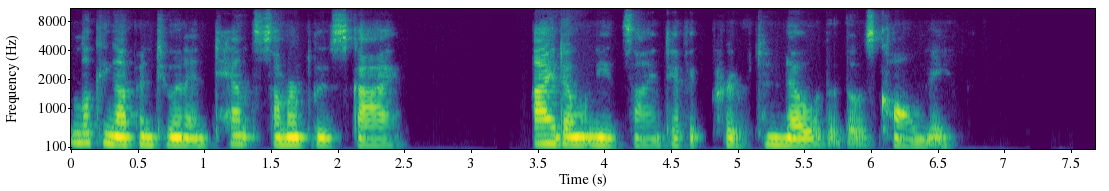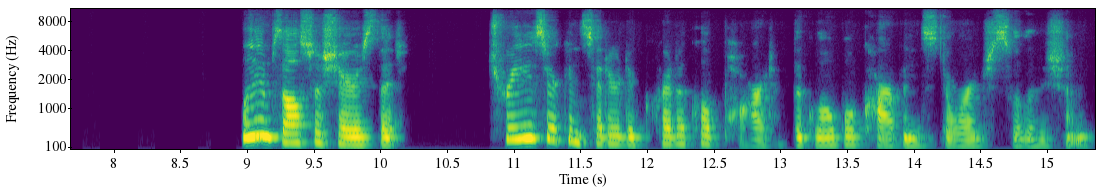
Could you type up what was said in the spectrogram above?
looking up into an intense summer blue sky. I don't need scientific proof to know that those calm me. Williams also shares that trees are considered a critical part of the global carbon storage solution,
